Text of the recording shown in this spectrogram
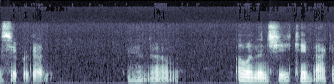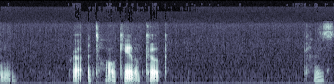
super good. And um, oh, and then she came back and brought a tall can of Coke because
